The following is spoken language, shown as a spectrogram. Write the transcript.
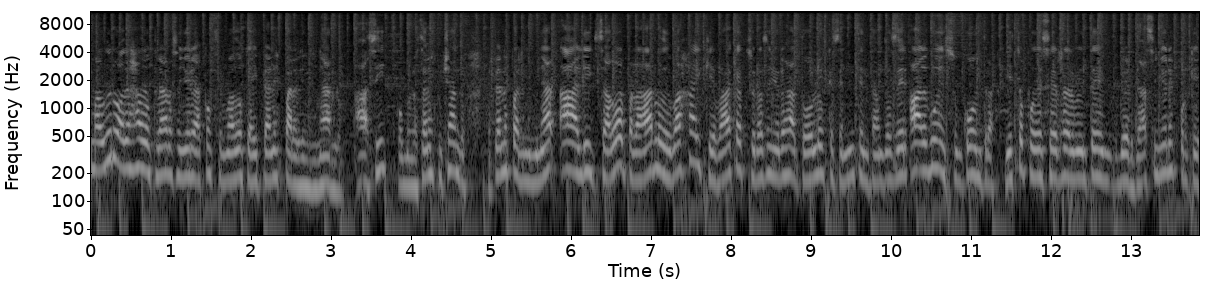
Maduro ha dejado claro, señores, ha confirmado que hay planes para eliminarlo. Así como lo están escuchando, hay planes para eliminar al dictador, para darlo de baja y que va a capturar, señores, a todos los que estén intentando hacer algo en su contra. Y esto puede ser realmente verdad, señores, porque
